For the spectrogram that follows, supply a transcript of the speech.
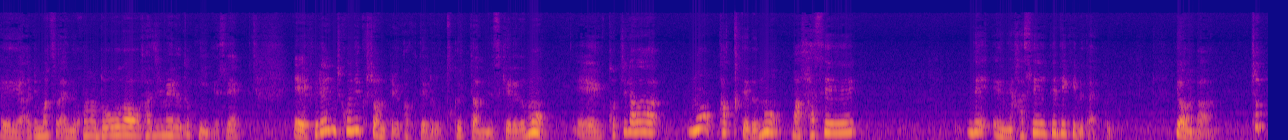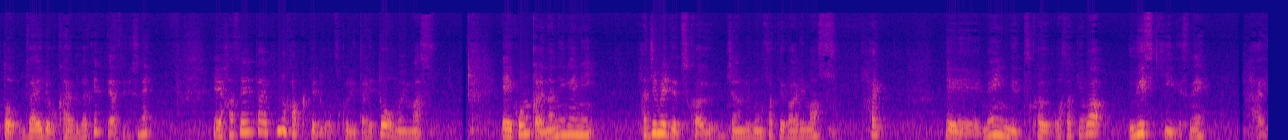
えーあります。あのこの動画を始めるときにですね、えーフレンチコネクションというカクテルを作ったんですけれども、えーこちらのカクテルの、まあ、派生で、えー派生でできるタイプ。要はちょっと材料を変えるだけってやつですね、えー派生タイプのカクテルを作りたいと思います、えー今回何気に初めて使うジャンルのお酒があります。はい、えーメインで使うお酒はウイスキーですね。はい。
